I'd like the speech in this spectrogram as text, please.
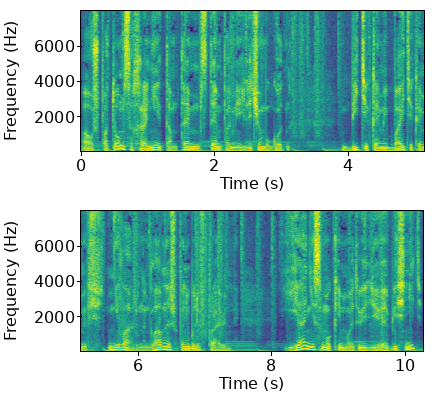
А уж потом сохрани там таймстемпами или чем угодно. Битиками, байтиками, неважно. Главное, чтобы они были в правильной. Я не смог ему эту идею объяснить.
